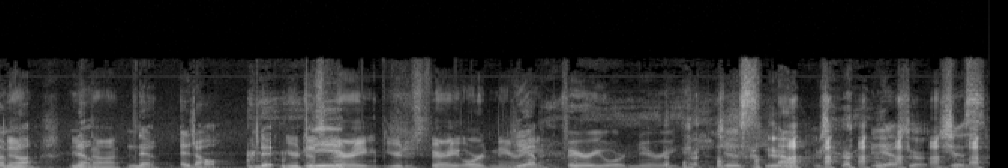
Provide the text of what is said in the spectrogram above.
I'm No, not. you're no, not. no, at all. No. You're just Yeah. very you're just very ordinary. Yep, very ordinary. Just, uh, yeah, Yeah, she, just.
